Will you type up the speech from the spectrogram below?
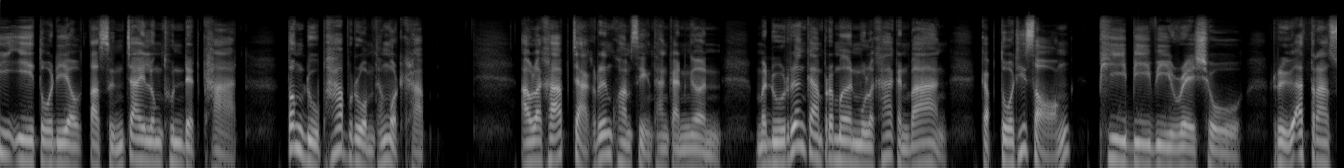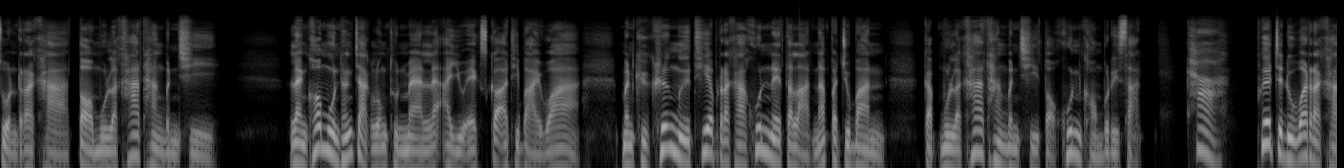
DE ตัวเดียวตัดสินใจลงทุนเด็ดขาด ต้องดูภาพรวมทั้งหมดครับ เอาละครับ จากเรื่องความเสี่ยงทางการเงิน มาดูเรื่องการประเมินมูลค่ากันบ้าง กับตัวที่ 2 PBV ratio หรืออัตราส่วนราคาต่อมูลค่าทางบัญชี แหล่งข้อมูลทั้งจากลงทุนแมนและ IUX ก็อธิบายว่า มันคือเครื่องมือเทียบราคาหุ้นในตลาดณปัจจุบัน กับมูลค่าทางบัญชีต่อหุ้นของบริษัท ค่ะ เพื่อจะดูว่าราคา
